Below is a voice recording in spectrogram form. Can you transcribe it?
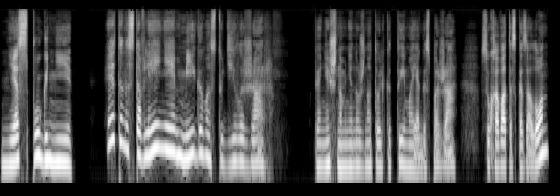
«Не спугни!» Это наставление мигом остудило жар. «Конечно, мне нужна только ты, моя госпожа», — суховато сказал он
